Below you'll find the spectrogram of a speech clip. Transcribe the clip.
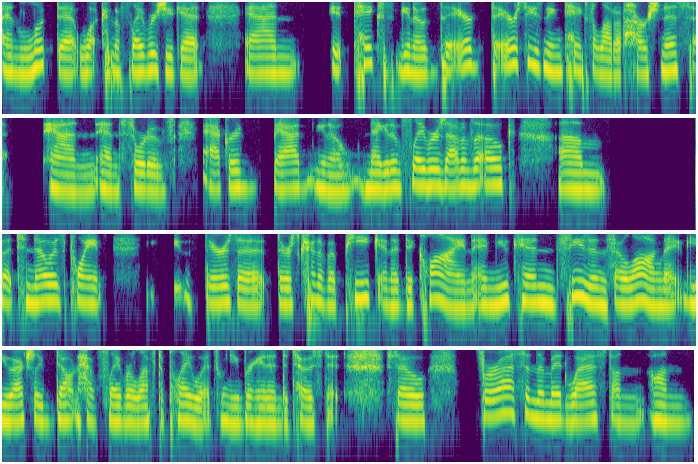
and looked at what kind of flavors you get, and it takes you know the air the air seasoning takes a lot of harshness and and sort of acrid, bad, you know, negative flavors out of the oak. Um, but to Noah's point, there's a there's kind of a peak and a decline, and you can season so long that you actually don't have flavor left to play with when you bring it in to toast it. So for us in the Midwest on on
